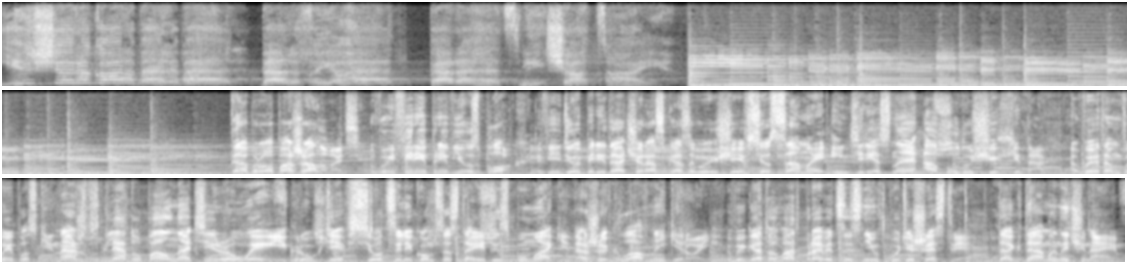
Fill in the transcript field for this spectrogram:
You should have got a better bed, better for your head, better heads need shut eye. Добро пожаловать! В эфире Превьюз Блог, видеопередача, рассказывающая все самое интересное о будущих хитах. В этом выпуске наш взгляд упал на Tear Away, игру, где все целиком состоит из бумаги, даже главный герой. Вы готовы отправиться с ним в путешествие? Тогда мы начинаем.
